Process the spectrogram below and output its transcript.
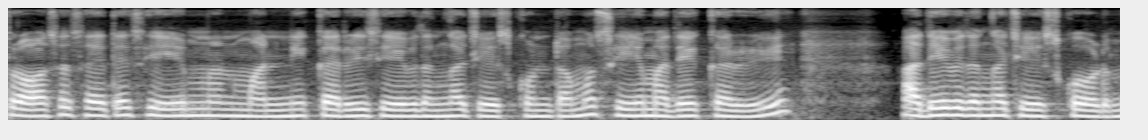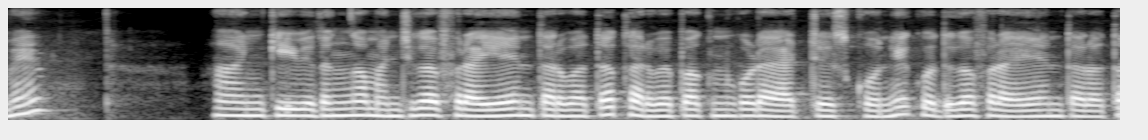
ప్రాసెస్ అయితే సేమ్ మనం అన్ని కర్రీస్ ఏ విధంగా చేసుకుంటామో సేమ్ అదే కర్రీ అదే విధంగా చేసుకోవడమే. ఇంక ఈ విధంగా మంచిగా ఫ్రై అయిన తర్వాత కరివేపాకును కూడా యాడ్ చేసుకొని కొద్దిగా ఫ్రై అయిన తర్వాత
